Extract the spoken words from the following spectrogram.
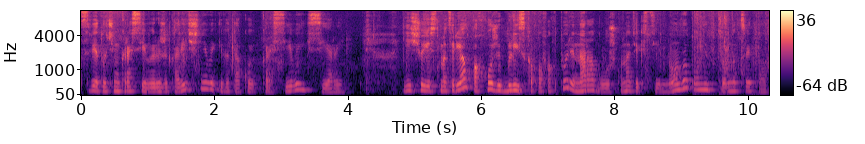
Цвет очень красивый, рыжий-коричневый и вот такой красивый серый. Еще есть материал, похожий близко по фактуре на рогожку, на текстиль, но он выполнен в темных цветах.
